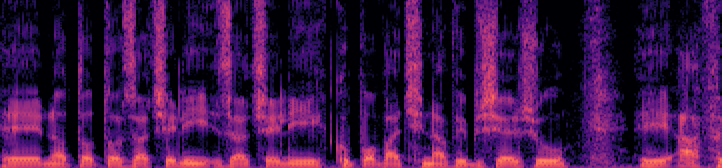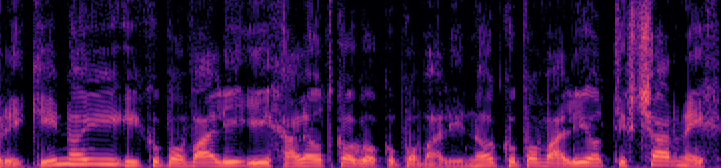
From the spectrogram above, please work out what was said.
e, no to to zaczęli, zaczęli kupować na wybrzeżu e, Afryki, no i, i kupowali ich, ale od kogo kupowali? No kupowali od tych czarnych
